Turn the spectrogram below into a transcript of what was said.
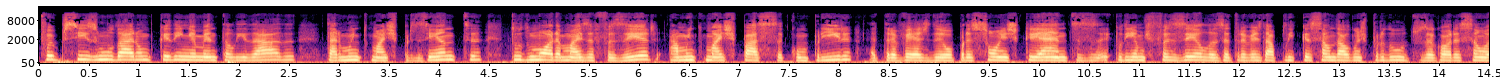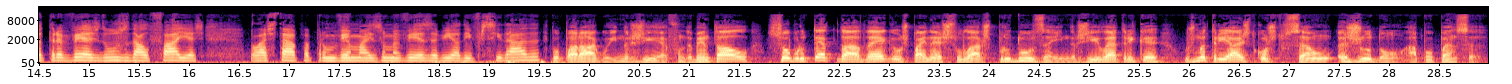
Foi preciso mudar um bocadinho a mentalidade, estar muito mais presente, tudo demora mais a fazer, há muito mais espaço a cumprir, através de operações que antes podíamos fazê-las através da aplicação de alguns produtos, agora são através do uso de alfaias lá está para promover mais uma vez a biodiversidade. Poupar água e energia é fundamental. Sobre o teto da adega, os painéis solares produzem energia elétrica, os materiais de construção ajudam à poupança.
